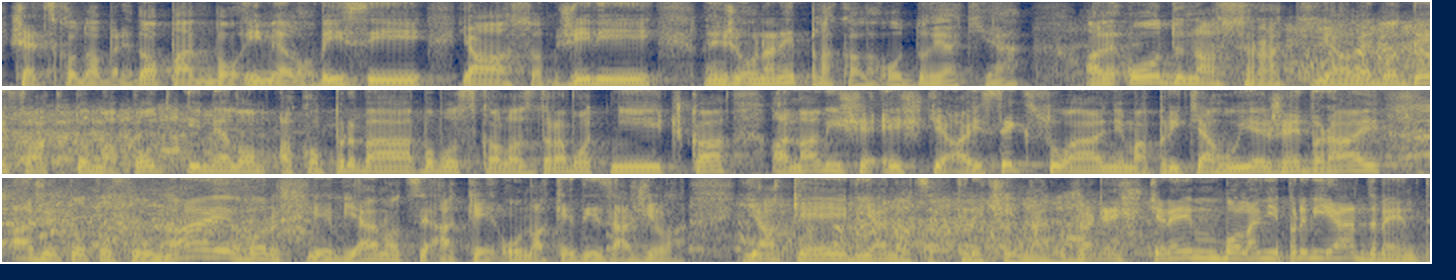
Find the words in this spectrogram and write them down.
všetko dobre dopadlo, imelo vysí, ja som živý, lenže ona neplakala od dojatia, ale od nasratia, lebo de facto ma pod imelom ako prvá poboskala zdravotníčka a navyše ešte ešte aj sexuálne ma priťahuje, že vraj a že toto sú najhoršie Vianoce, aké ona kedy zažila. Jaké Vianoce, kričím na ňu, že ešte nebol ani prvý advent.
